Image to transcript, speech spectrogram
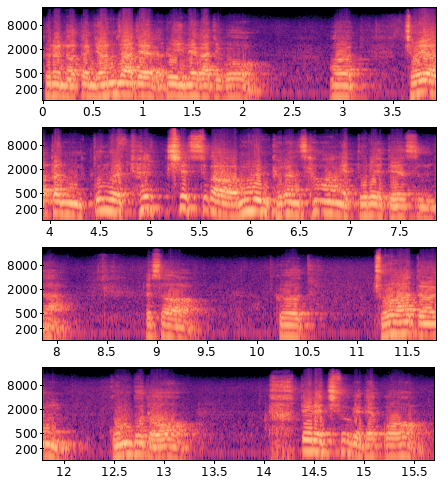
그런 어떤 연자제로 인해 가지고 어 저의 어떤 꿈을 펼칠 수가 없는 그런 상황에 도래 되었습니다. 그래서 그 좋아하던 공부도 다 때려치우게 됐고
